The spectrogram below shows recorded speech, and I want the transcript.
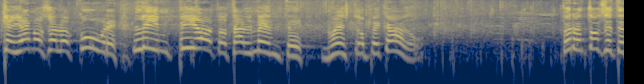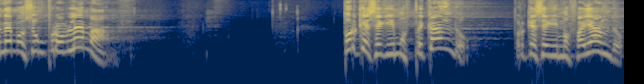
que ya no solo cubre, limpió totalmente nuestro pecado. Pero entonces tenemos un problema. ¿Por qué seguimos pecando? ¿Por qué seguimos fallando?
